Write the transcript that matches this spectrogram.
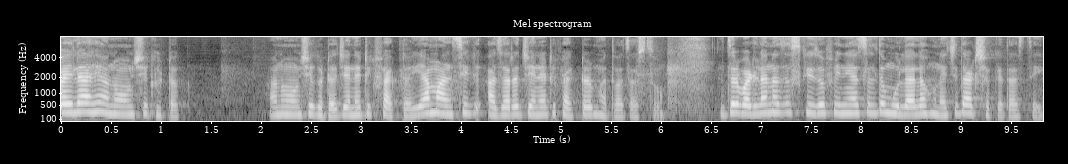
पहिलं आहे अनुवंशिक घटक. अनुवंशिक घटक जेनेटिक फॅक्टर या मानसिक आजारात जेनेटिक फॅक्टर महत्त्वाचा असतो. जर वडिलांना जर स्किझोफिनिया असेल तर मुलाला होण्याची दाट शक्यता असते.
